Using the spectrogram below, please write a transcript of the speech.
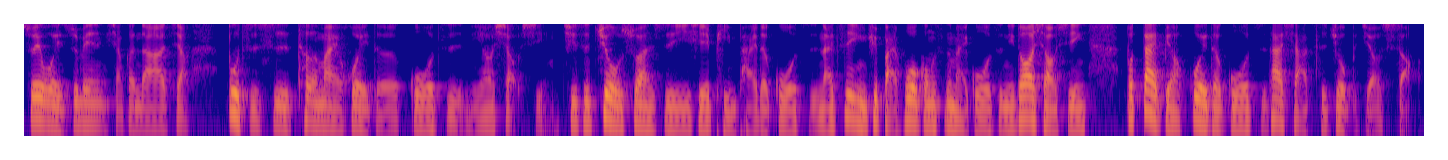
所以我也顺便想跟大家讲。不只是特卖会的锅子，你要小心。其实就算是一些品牌的锅子，乃至于你去百货公司买锅子，你都要小心。不代表贵的锅子它的瑕疵就比较少。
